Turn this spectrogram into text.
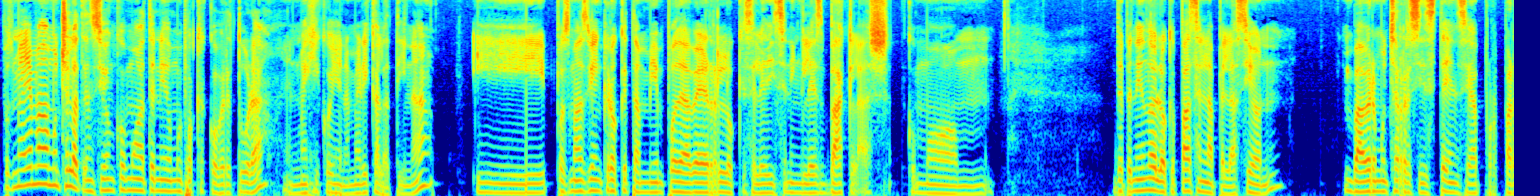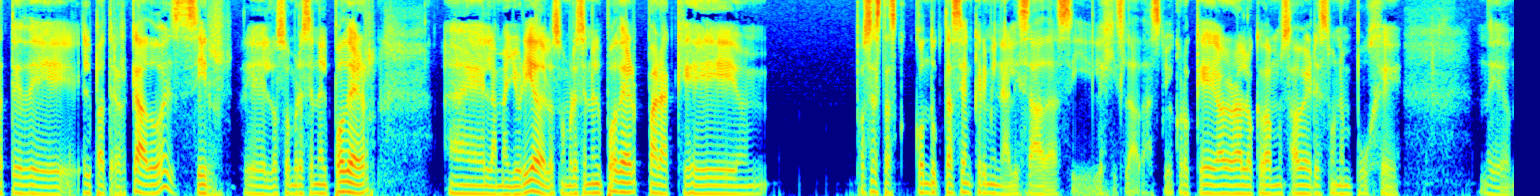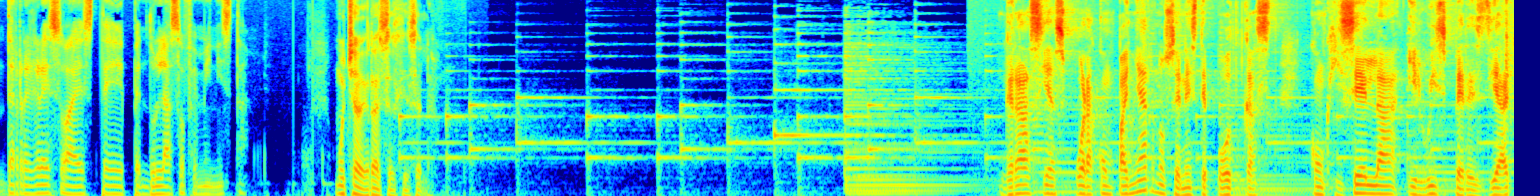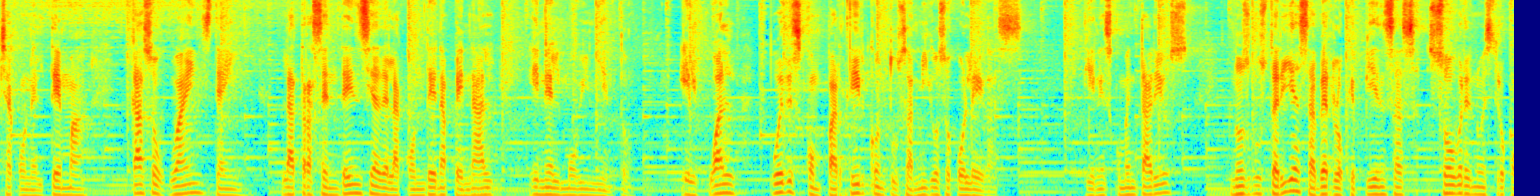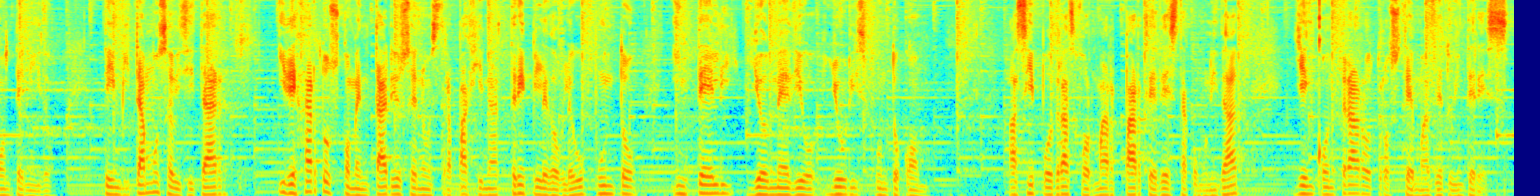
Pues me ha llamado mucho la atención cómo ha tenido muy poca cobertura en México y en América Latina. Y pues más bien creo que también puede haber lo que se le dice en inglés backlash, como mm, dependiendo de lo que pase en la apelación, va a haber mucha resistencia por parte del patriarcado, es decir, eh, los hombres en el poder, eh, la mayoría de los hombres en el poder, para que pues estas conductas sean criminalizadas y legisladas. Yo creo que ahora lo que vamos a ver es un empuje de, de regreso a este pendulazo feminista. Muchas gracias, Gisela. Gracias por acompañarnos en este podcast con Gisela y Luis Pérez Diacha con el tema Caso Weinstein, la trascendencia de la condena penal en el movimiento, el cual puedes compartir con tus amigos o colegas. ¿Tienes comentarios? Nos gustaría saber lo que piensas sobre nuestro contenido. Te invitamos a visitar y dejar tus comentarios en nuestra página www.inteli-mediojuris.com. Así podrás formar parte de esta comunidad y encontrar otros temas de tu interés.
